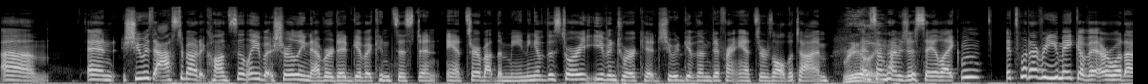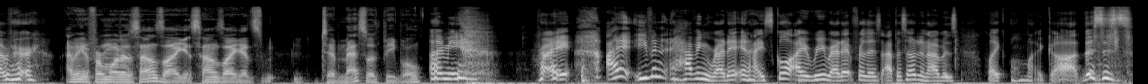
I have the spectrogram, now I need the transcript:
Um and she was asked about it constantly, but Shirley never did give a consistent answer about the meaning of the story. Even to her kids, she would give them different answers all the time. Really? And sometimes just say, like, mm, it's whatever you make of it or whatever. I mean, from what it sounds like, it sounds like it's to mess with people. I mean, right? I, even having read it in high school, I reread it for this episode and I was like, oh my God, this is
